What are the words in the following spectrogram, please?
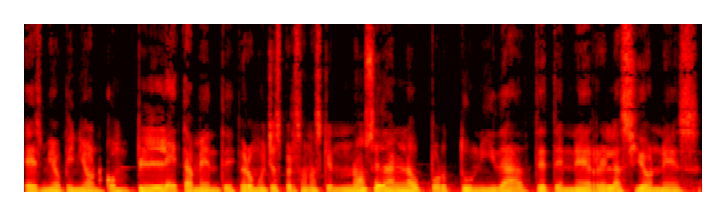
es mi opinión completamente pero muchas personas que no se dan la oportunidad de tener relaciones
